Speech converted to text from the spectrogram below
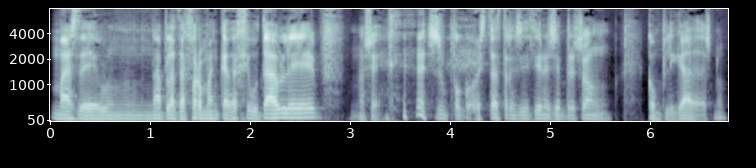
más de una plataforma en cada ejecutable, no sé, es un poco, estas transiciones siempre son complicadas, ¿no?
